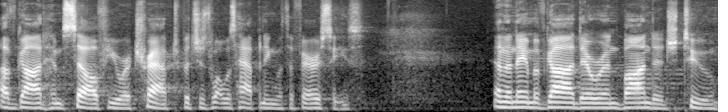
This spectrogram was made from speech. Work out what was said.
of God Himself, you are trapped, which is what was happening with the Pharisees. In the name of God, they were in bondage to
